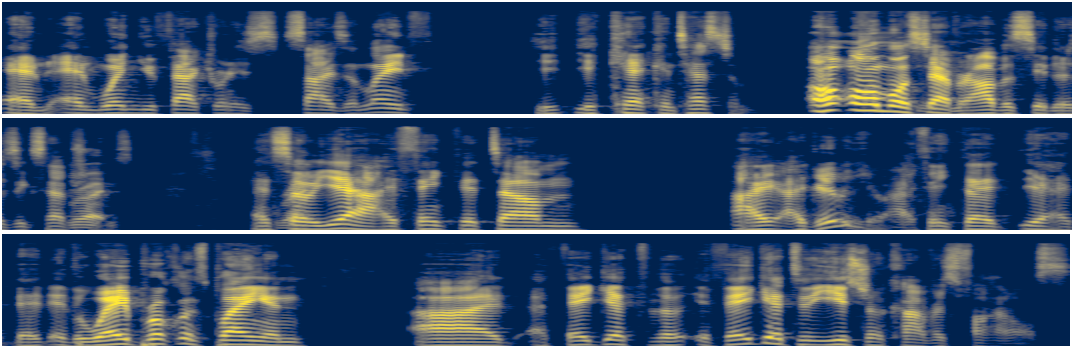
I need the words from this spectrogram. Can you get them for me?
And and when you factor in his size and length, you, you can't contest him. O- almost ever. Mm-hmm. Obviously, there's exceptions. Right. And so, right. yeah, I think that um, I, I, agree with you. I think that yeah, the, the way Brooklyn's playing, and uh, if they get to the if they get to the Eastern Conference Finals,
